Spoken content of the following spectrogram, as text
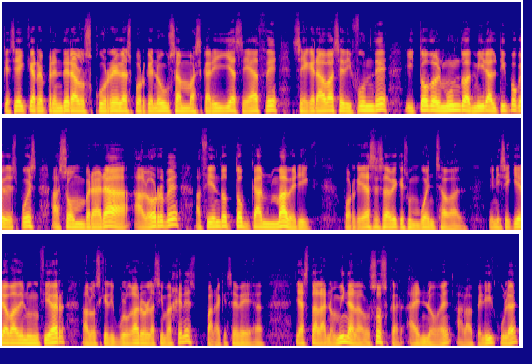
que si hay que reprender a los currelas porque no usan mascarilla, se hace, se graba, se difunde y todo el mundo admira al tipo que después asombrará al orbe haciendo Top Gun Maverick porque ya se sabe que es un buen chaval. y ni siquiera va a denunciar a los que divulgaron las imágenes para que se vea. Y hasta la nominan a los Oscar, a él no, ¿eh? a la película,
